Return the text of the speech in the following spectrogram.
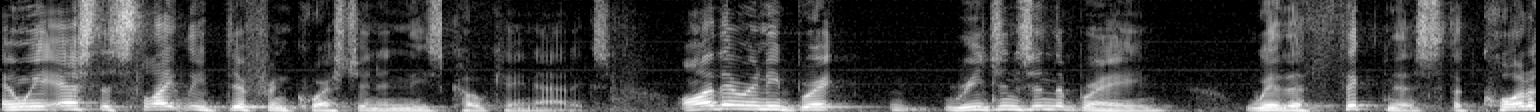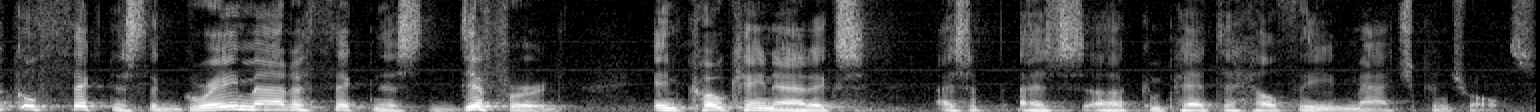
and we asked a slightly different question in these cocaine addicts. Are there any regions in the brain where the thickness, the cortical thickness, the gray matter thickness differed in cocaine addicts as, a, as uh, compared to healthy match controls?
